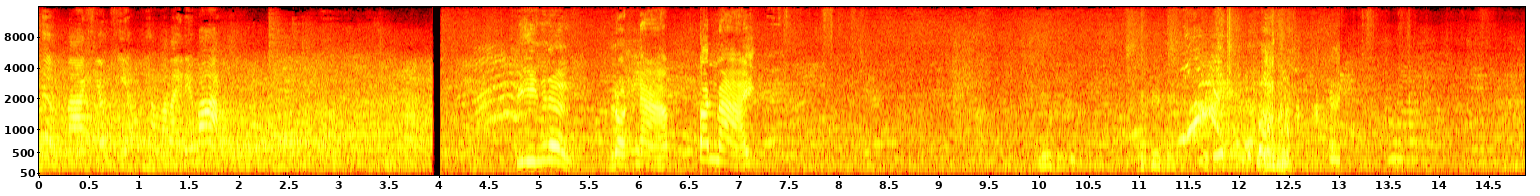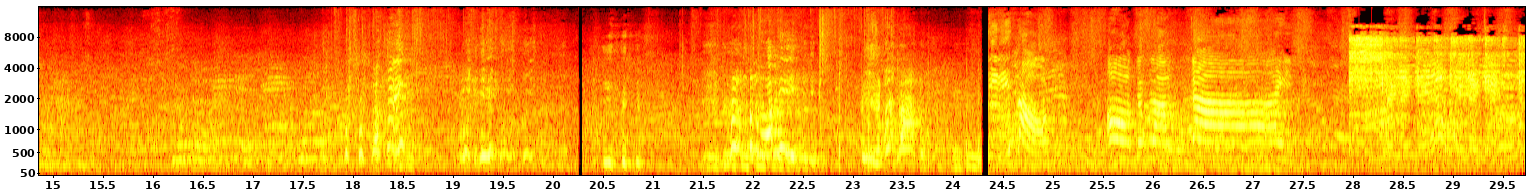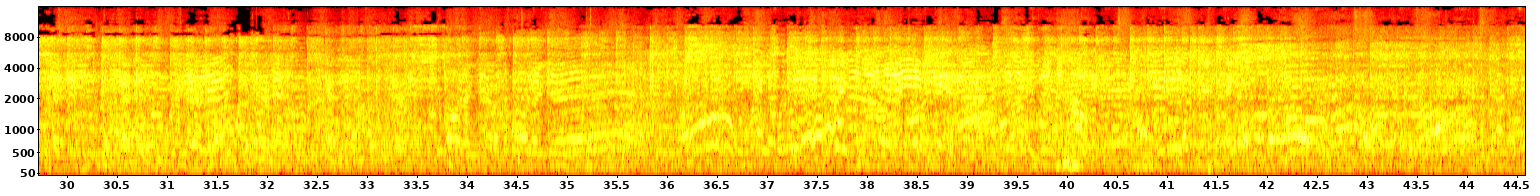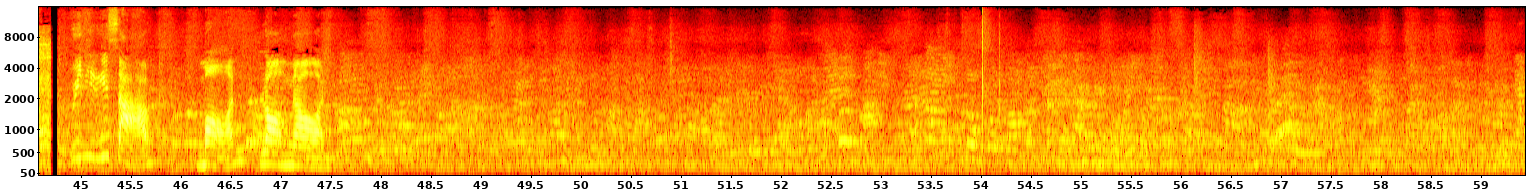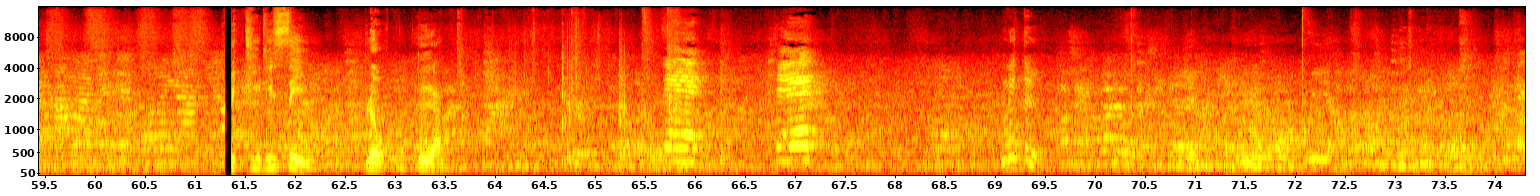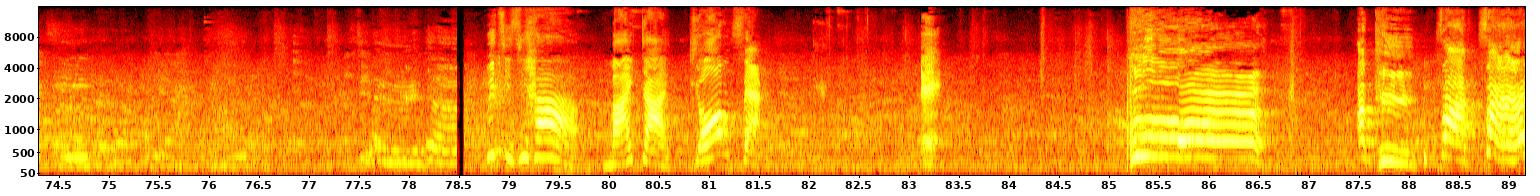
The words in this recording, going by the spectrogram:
ำดื่มตาเขียวเขียวๆทำอะไรได้บ้าง วิธีที่หนึ่งรดน้ำต้นไม้ หมอนรองนอน วิธีที่สี่ปลูกเพื่องเจ็ดเจ็ดไม่ตื่นวิ ธีที่ห้าไม้จ่ายย้อมแฟกเอะเพื่ออัคคีสาดแสง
